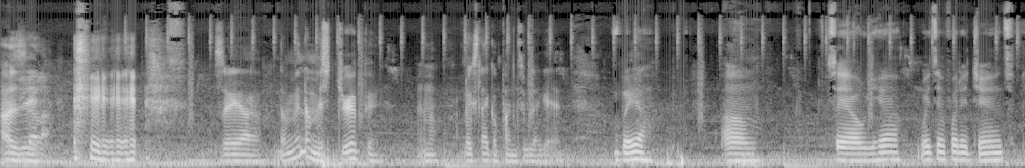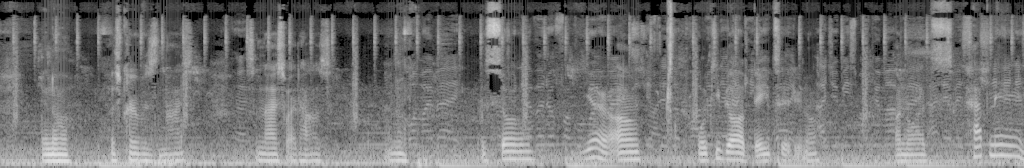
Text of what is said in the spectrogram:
How's it? So yeah, the minimum is dripping. You know, looks like a pantula again. But yeah, um, so yeah, we here waiting for the gents. You know, this crib is nice. It's a nice white house. You know, so yeah, um, we'll keep y'all updated. You know, on what's happening.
